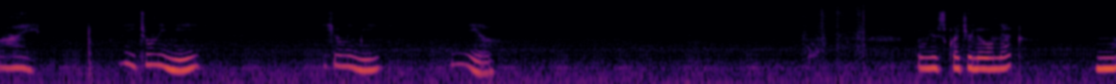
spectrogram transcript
Hi. Hi, it's only me. It's only me. Yeah. Want me scratch your little neck? Hmm?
